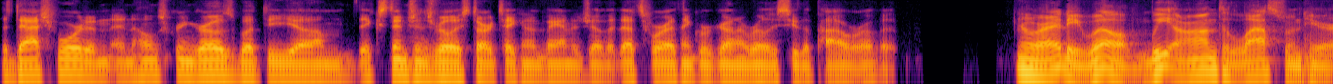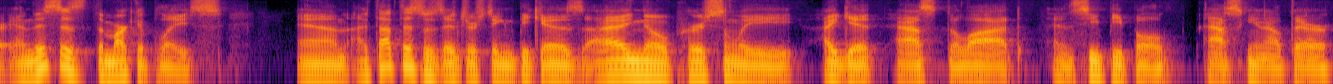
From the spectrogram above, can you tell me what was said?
the dashboard and, and home screen grows, but the um, the extensions really start taking advantage of it. That's where I think we're going to really see the power of it. All righty. Well, we are on to the last one here, and this is the marketplace. And I thought this was interesting because I know personally I get asked a lot and see people asking out there,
